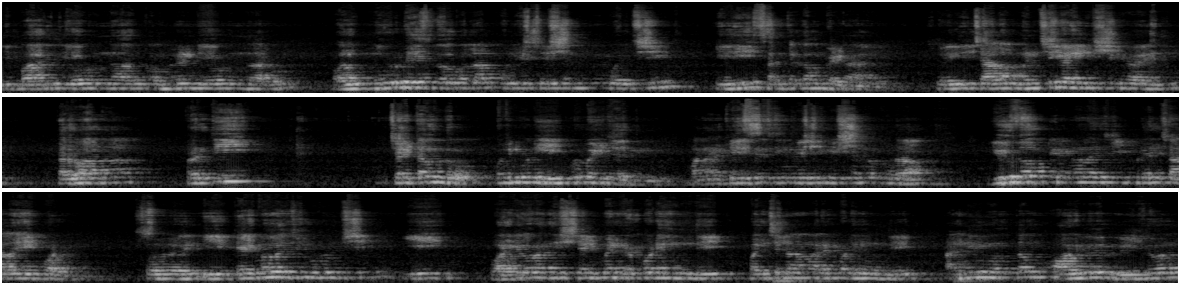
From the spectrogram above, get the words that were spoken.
ఈ బాధిత ఎవరున్నారు కంప్లైంట్ ఎవరున్నారు వాళ్ళు మూడు డేస్ లోపల పోలీస్ స్టేషన్కి వచ్చి ఇది సంతకం పెట్టాలి. సో ఇది చాలా మంచిగా ఇనిషియేటివ్ అయింది. తర్వాత ప్రతి చట్టంలో కొన్ని కొన్ని ఇంప్రూవ్మెంట్ జరిగింది. మన కేసెస్ ఇన్వెస్టిగేషన్లో కూడా యూజ్ ఆఫ్ టెక్నాలజీ ఇప్పుడే చాలా ఇంపార్టెంట్ సో ఈ టెక్నాలజీ గురించి ఈ వాట్ ఎవర్ ది స్టేట్మెంట్ రికార్డింగ్ ఉంది పంచనామా రికార్డింగ్ ఉంది అన్ని మొత్తం ఆడియో విజువల్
